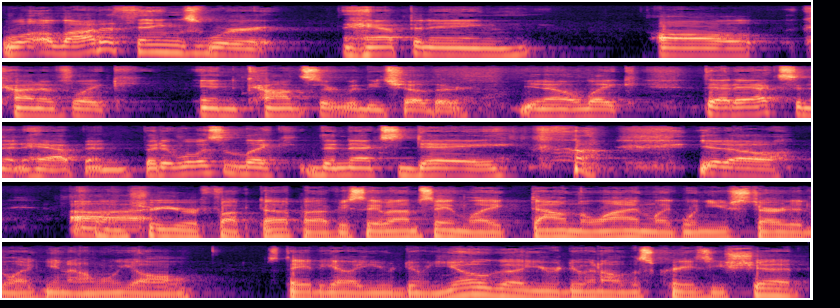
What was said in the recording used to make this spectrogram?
well, a lot of things were happening all kind of like in concert with each other. You know, like that accident happened, but it wasn't like the next day, you know. Well, I'm sure you were fucked up, obviously, but I'm saying like down the line, like when you started, like you know, we all stayed together. You were doing yoga, you were doing all this crazy shit,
